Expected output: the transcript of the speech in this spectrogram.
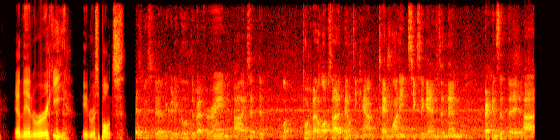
and then Ricky in response. Des was fairly critical of the refereeing. Uh, he said that talked about a lopsided penalty count, 10-1 in six agains, and then reckons that the uh,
